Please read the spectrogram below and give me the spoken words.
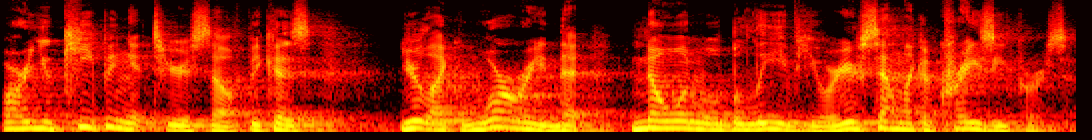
Or are you keeping it to yourself because you're like worried that no one will believe you or you sound like a crazy person?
